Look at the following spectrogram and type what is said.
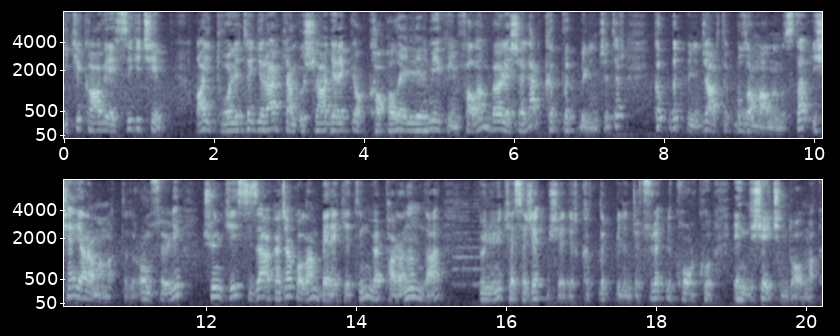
iki kahve eksik içeyim. Ay tuvalete girerken ışığa gerek yok. Kapalı ellerimi yıkayayım falan böyle şeyler kıtlık bilincidir. Kıtlık bilinci artık bu zamanımızda işe yaramamaktadır. Onu söyleyeyim. Çünkü size akacak olan bereketin ve paranın da önünü kesecek bir şeydir kıtlık bilinci. Sürekli korku, endişe içinde olmak.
